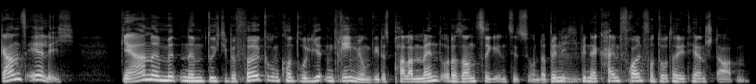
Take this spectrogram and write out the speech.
ganz ehrlich, gerne mit einem durch die Bevölkerung kontrollierten Gremium wie das Parlament oder sonstige Institutionen. Da bin mhm. ich, ich bin ja kein Freund von totalitären Staaten.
